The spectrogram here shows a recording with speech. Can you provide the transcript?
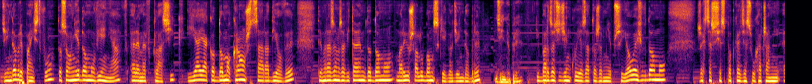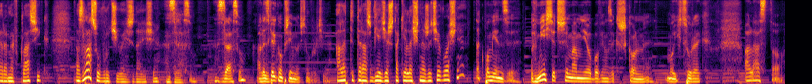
Dzień dobry Państwu. To są niedomówienia w RMF Classic i ja jako domokrążca radiowy tym razem zawitałem do domu Mariusza Lubomskiego. Dzień dobry. Dzień dobry. I bardzo Ci dziękuję za to, że mnie przyjąłeś w domu, że chcesz się spotkać ze słuchaczami RMF Classic. A z lasu wróciłeś, zdaje się. Z lasu. Z lasu, ale z wielką przyjemnością wróciłem. Ale Ty teraz wiedziesz takie leśne życie właśnie? Tak pomiędzy. W mieście trzyma mnie obowiązek szkolny moich córek, a las to,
